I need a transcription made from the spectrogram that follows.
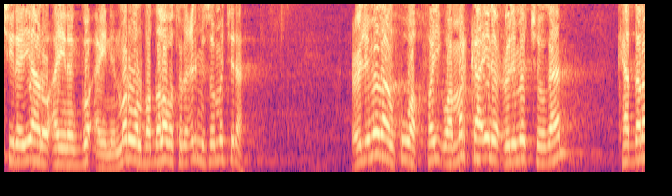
jirayaan oo aynan go'aynin. Mar walba dalabatulcilmi soo ma jiraan culimmadaan ku waqfay waa markaa inay culimo joogaan haddana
